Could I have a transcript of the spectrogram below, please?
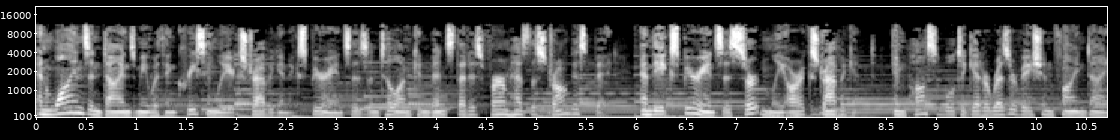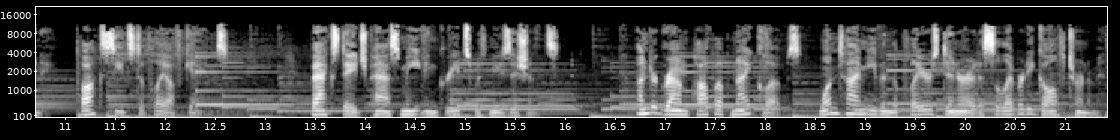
and wines and dines me with increasingly extravagant experiences until I'm convinced that his firm has the strongest bid, and the experiences certainly are extravagant. Impossible to get a reservation fine dining, box seats to playoff games, backstage pass meet and greets with musicians, underground pop-up nightclubs, one time even the players' dinner at a celebrity golf tournament,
